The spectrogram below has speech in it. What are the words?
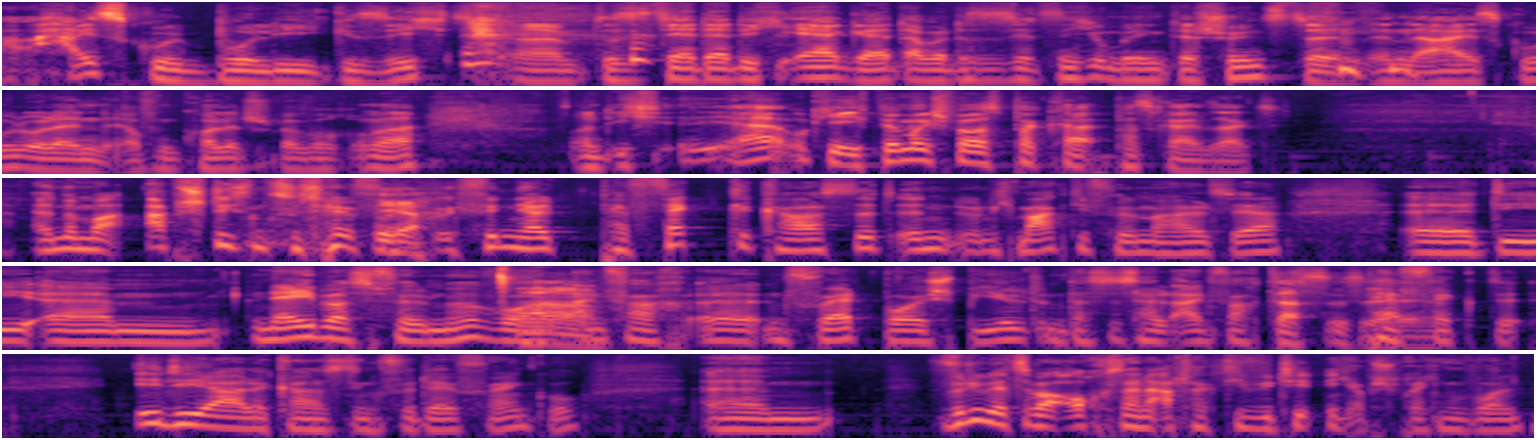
Highschool-Bully-Gesicht. Ähm, das ist der, der dich ärgert, aber das ist jetzt nicht unbedingt der Schönste in, der Highschool oder in, auf dem College oder wo auch immer. Und ich, ja, okay, ich bin mal gespannt, was Pascal sagt. Also nochmal abschließend zu der Film. Ja. Ich finde ihn halt perfekt gecastet in, und ich mag die Filme halt sehr, äh, die ähm, Neighbors-Filme, wo ah. er einfach äh, ein Fredboy spielt und das ist halt einfach das, das perfekte, er, ja. ideale Casting für Dave Franco. Ähm, würde ihm jetzt aber auch seine Attraktivität nicht absprechen wollen.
